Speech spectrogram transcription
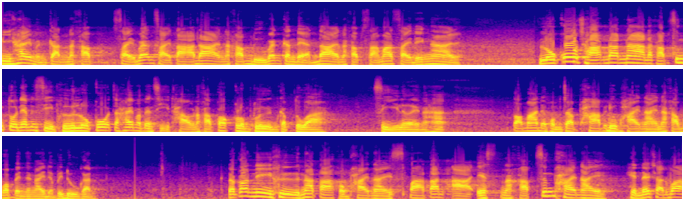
มีให้เหมือนกันนะครับ ใส่แว่นสายตาได้นะครับ หรือแว่นกันแดดได้นะครับ สามารถใส่ได้ง่าย โลโก้ชาร์จด้านหน้านะครับ ซึ่งตัวนี้เป็นสีพื้นโลโก้จะให้มาเป็นสีเทานะครับ ก็กลมกลืนกับตัวสีเลยนะฮะ ต่อมาเดี๋ยวผมจะพาไปดูภายในนะครับ ว่าเป็นยังไงเดี๋ยวไปดูกัน แล้วก็นี่คือหน้าตาของภายใน Spartan RS นะครับ ซึ่งภายในเห็นได้ชัดว่า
